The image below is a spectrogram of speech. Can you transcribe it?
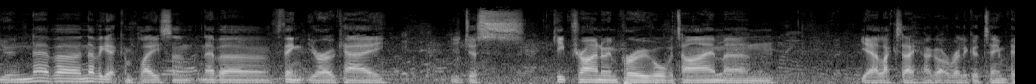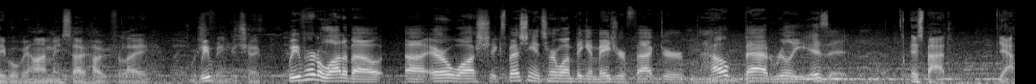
you never never get complacent. Never think you're okay. You just keep trying to improve all the time, and yeah, like I say, I got a really good team of people behind me, so hopefully we should be in good shape. We've heard a lot about uh, aero wash, especially in turn one being a major factor. How bad really is it? It's bad. Yeah,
